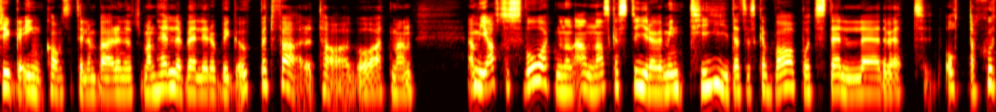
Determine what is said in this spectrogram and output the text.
trygga inkomsten till en början utan man hellre väljer att bygga upp ett företag och att man ja, men jag har haft så svårt när någon annan ska styra över min tid. Att jag ska vara på ett ställe du vet 8-17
